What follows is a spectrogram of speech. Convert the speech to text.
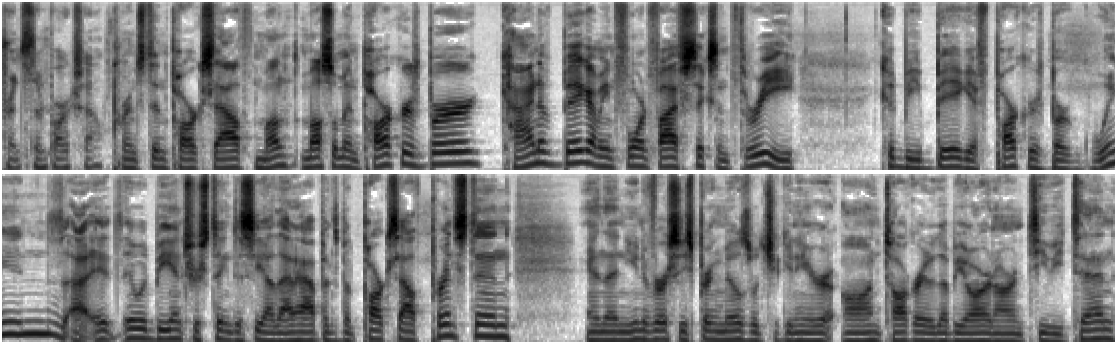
Princeton Park South. Princeton Park South, Mun- Musselman Parkersburg kind of big. I mean, four and five, six and three could be big if Parkersburg wins. Uh, it it would be interesting to see how that happens. But Park South, Princeton. And then University Spring Mills, which you can hear on Talk Radio WRNR and TV 10.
